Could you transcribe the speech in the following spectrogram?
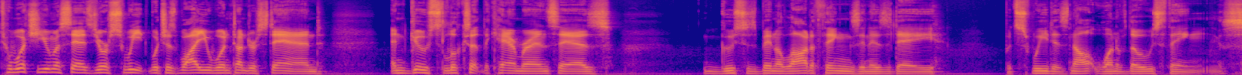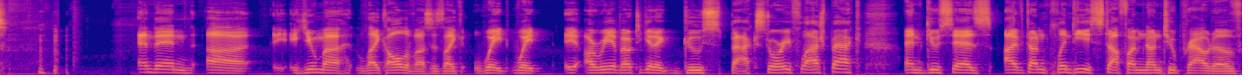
To which Yuma says, You're sweet, which is why you wouldn't understand. And Ghüs looks at the camera and says, Ghüs has been a lot of things in his day, but sweet is not one of those things. and then uh, Yuma, like all of us, is like, Wait, wait, are we about to get a Ghüs backstory flashback? And Ghüs says, I've done plenty of stuff I'm none too proud of,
